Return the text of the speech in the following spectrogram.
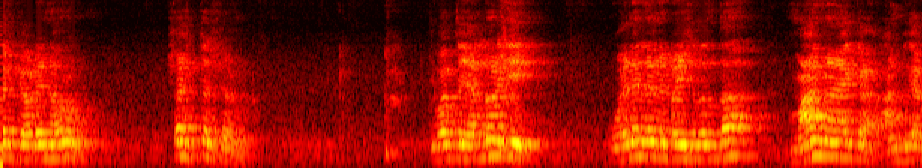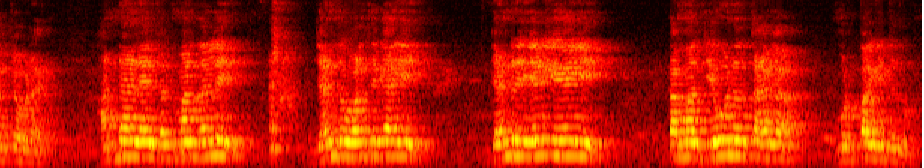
ಚೌಡಯ್ಯನವರು ಷಷ್ಠ ಶರಣರು ಇವತ್ತು ಎಲ್ಲರಿಗೆ ಒಳ್ಳೆಯದನ್ನು ಬಯಸಿದಂಥ ಮಹಾನಾಯಕ ಅಂಬಿಗಾರ ಚೌಡೆ ಹನ್ನೆರಡನೇ ಶತಮಾನದಲ್ಲಿ ಜನರ ಒಳತಿಗಾಗಿ, ಜನರ ಏಳಿಗೆಗಾಗಿ ತಮ್ಮ ಜೀವನದ ತ್ಯಾಗ ಮುಟ್ಪಾಗಿಟ್ಟಿದ್ರು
